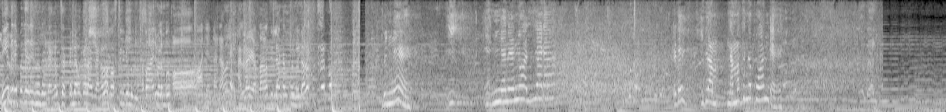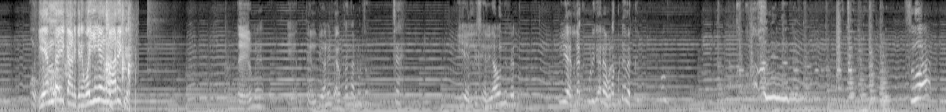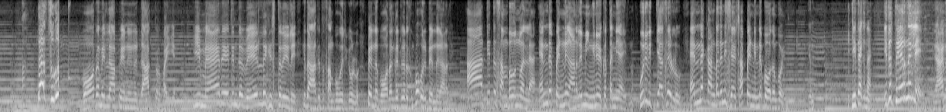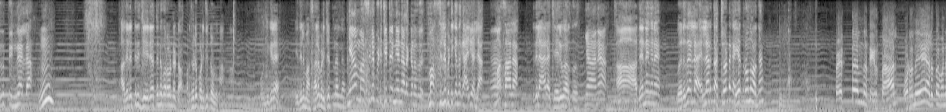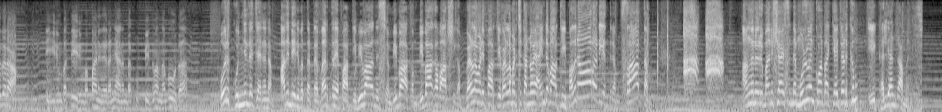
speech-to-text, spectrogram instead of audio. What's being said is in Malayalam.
നീ എന്തിനാ ഇപ്പൊ കയറിയിരുന്നത് ഞങ്ങൾ ചെക്കന്റെ ആൾക്കാരാ ഞങ്ങളാ ഫസ്റ്റ് ഇരിക്കുന്നത്. അപ്പൊ ആര് വിളമ്പും? പാചകക്കാരനാണല്ലേ അല്ല എറണാകുളം ജില്ലാ കളക്ടർ. പിന്നെ ഇ- ഇങ്ങനെയൊന്നും അല്ലടാ. എടേ ഇത് നം- നമുക്കിന്ന് പോണ്ടേ? എന്താ ഈ കാണിക്കണേ? വൈകി മാറിക്ക് ദൈവമേ ഏത് തെണ്ടിയാണ് കേൾക്കാൻ കണ്ടുപിടിച്ചത്? ഈ എല്ല് ശരിയാവുന്നില്ലല്ലോ. ഈ എല്ലാം കൂടി ഞാൻ എവിടെ കൊണ്ടേ വെക്കും? ബോധമില്ലാ പെണ്ണിന് ഡാക്ടർ പയ്യൻ. ഈ മാരേജിന്റെ വേൾഡ് ഹിസ്റ്ററിയിൽ ഇത് ആദ്യത്തെ സംഭവിക്കുള്ളൂ പെണ്ണ് ബോധം കെട്ടിയെടുക്കുമ്പോ ഒരു പെണ്ണ് കാണൽ. ആദ്യത്തെ സംഭവം സംഭവമൊന്നുമല്ല. എന്റെ പെണ്ണ് കാണലും ഇങ്ങനെയൊക്കെ തന്നെയായിരുന്നു. ഒരു വ്യത്യാസമേ ഉള്ളൂ. എന്നെ കണ്ടതിന് ശേഷം ആ പെണ്ണിന്റെ ബോധം പോയി. ഇത് തീർന്നില്ലേ? ഞാനിത് തിന്നല്ല. അതിലിത്തിരി ജീരകത്തിന്റെ കുറവുണ്ട് കേട്ടോ കുറച്ചുകൂടി പിടിച്ചിട്ടുള്ളൂ. ഇതിൽ മസാല പിടിച്ചിട്ടില്ലല്ലോ. ഞാൻ മസിൽ പിടിച്ചിട്ട് തന്നെയാണ് നടക്കണത്. മസിൽ പിടിക്കുന്ന കാര്യമല്ല. മസാല. ഇതിൽ ആരാ ചേരുവ ചേർത്തത്? ഞാനാ. ആ അതന്നെ എങ്ങനെ വെറുതെ അല്ല എല്ലായിടത്തും അച്ചുവന്റെ കൈ എത്ര പറഞ്ഞ? പെട്ടെന്ന് തീർത്താൽ ഉടനെ അടുത്ത പണി തരാം. തീരുമ്പ തീരുമ്പ പണി തരാം. ഞാൻ എന്താ കുപ്പിന്ന് വന്ന ഭൂത? ഒരു കുഞ്ഞിന്റെ ജനനം അതിന്റെ ഇരുപത്തെട്ട് ബർത്ത്ഡേ പാർട്ടി വിവാഹ നിശ്ചയം വിവാഹം വിവാഹ വാർഷികം വെള്ളമടി പാർട്ടി വെള്ളമടിച്ച് കണ്ണോയ അതിന്റെ പാർട്ടി പതിനാറ് അടിയന്തരം ശ്രാദ്ധം. അങ്ങനെ ഒരു മനുഷ്യായുസിന്റെ മുഴുവൻ കോൺട്രാക്ട് ഏറ്റെടുക്കും ഈ കല്യാൺ രാമൻ.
